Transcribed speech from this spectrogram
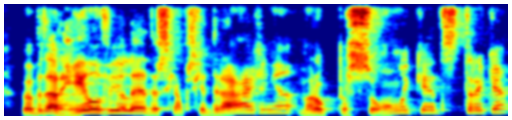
We hebben daar heel veel leiderschapsgedragingen, maar ook persoonlijkheidstrekken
